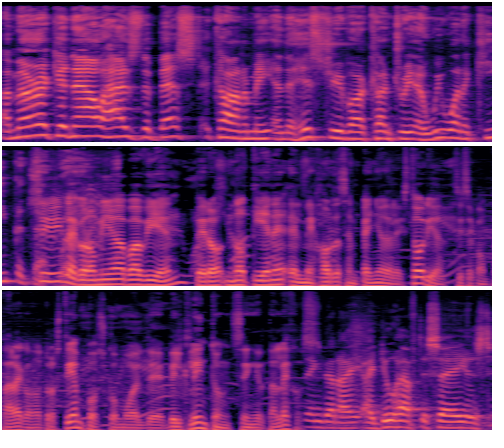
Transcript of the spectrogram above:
America now has the best economy in the history of our country, and we want to keep it that Sí, la economía va bien, pero no tiene el mejor desempeño de la historia, si se compara con otros tiempos, como el de Bill Clinton, sin ir tan lejos. thing that I, I do have to say is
